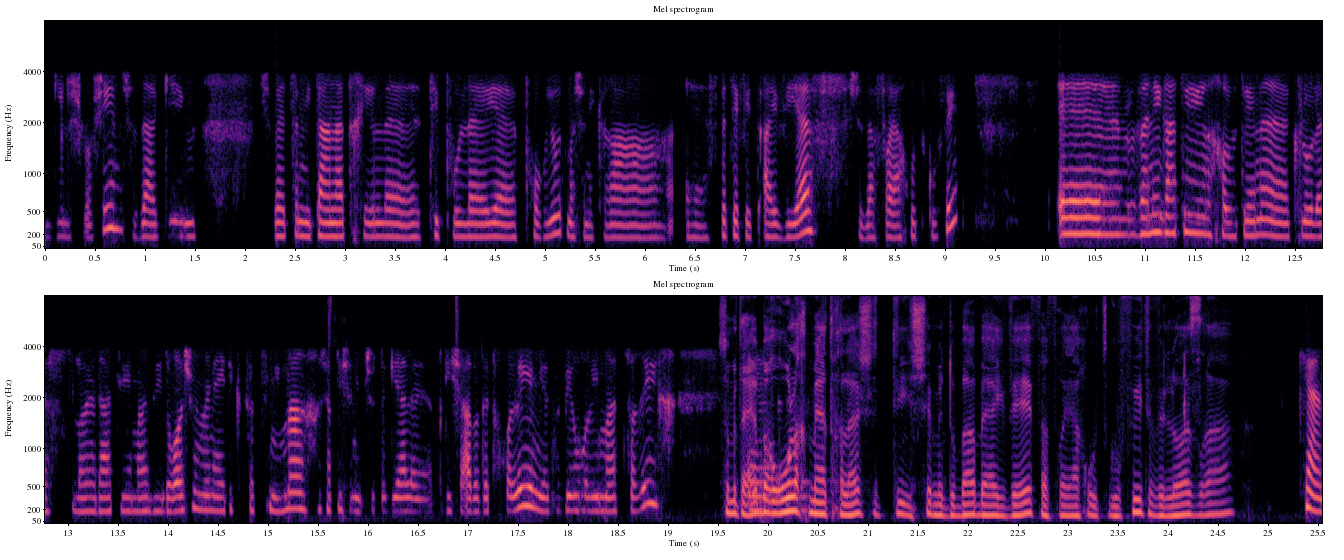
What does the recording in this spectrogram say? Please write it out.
לגיל 30, שזה הגיל שבעצם ניתן להתחיל אה, טיפולי פוריות, מה שנקרא ספציפית IVF, שזה הפריה חוץ גופית. ואני הגעתי לחלוטין קלולס, לא ידעתי מה זה ידרוש ממני, הייתי קצת תמימה, חשבתי שאני פשוט אגיע לפגישה בבית חולים, יסבירו לי מה צריך. זאת אומרת, היה ברור לך מההתחלה שמדובר ב-IVF, הפריה חוץ גופית, ולא הזרעה? כן,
